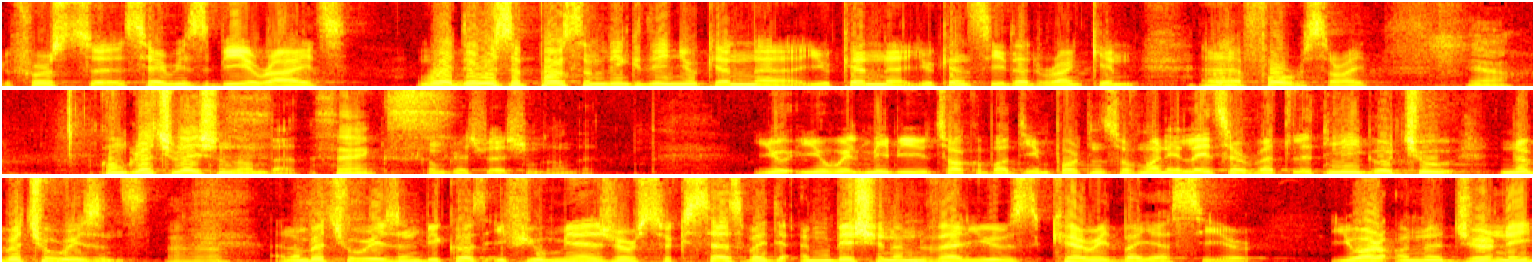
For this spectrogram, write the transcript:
the first uh, Series B, right? Well, there is a post on LinkedIn. You can uh, you can uh, you can see that ranking uh, Uh. Forbes, right? Yeah. Congratulations on that. Thanks. Congratulations on that. You you will maybe you talk about the importance of money later, but let me go to number two reasons. Uh-huh. Number two reason, because if you measure success by the ambition and values carried by Yassir, you are on a journey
